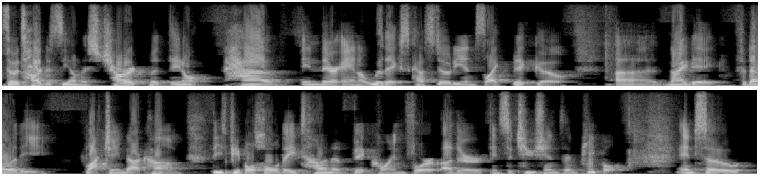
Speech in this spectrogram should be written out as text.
So it's hard to see on this chart, but they don't have in their analytics custodians like BitGo, uh, NYDIG, Fidelity, blockchain.com. These people hold a ton of Bitcoin for other institutions and people. And so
